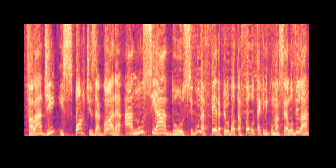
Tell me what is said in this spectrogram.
Falar de esportes agora, anunciado segunda-feira pelo Botafogo, o técnico Marcelo Vilar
